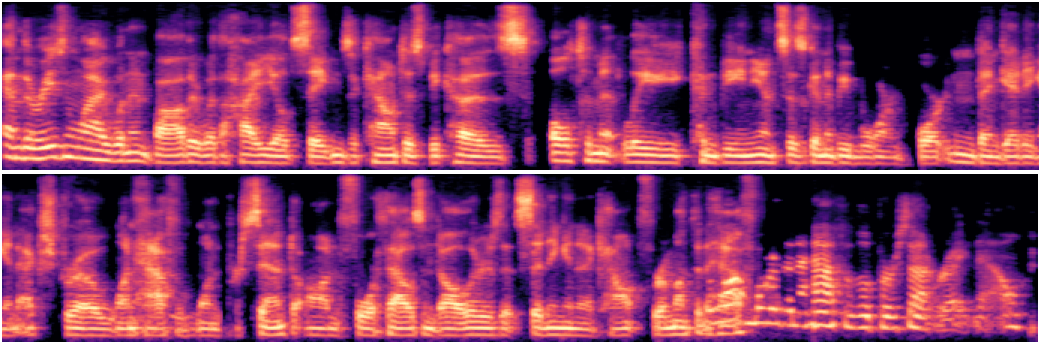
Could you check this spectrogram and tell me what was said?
And the reason why I wouldn't bother with a high yield savings account is because ultimately convenience is going to be more important than getting an extra one half of 1% on $4,000 that's sitting in an account for a month and A a half. more than a half of a percent right now. I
